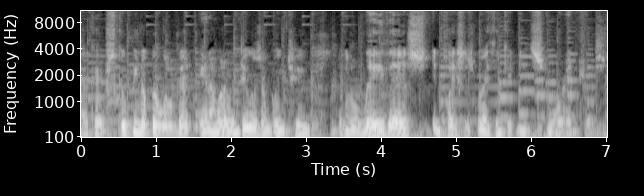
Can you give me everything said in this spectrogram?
Okay, I'm scooping up a little bit, and what I'm going to do is I'm going to I'm going to lay this in places where I think it needs more interest.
